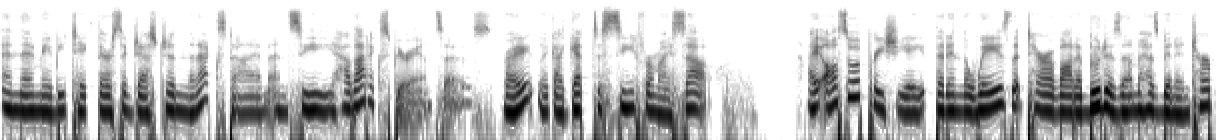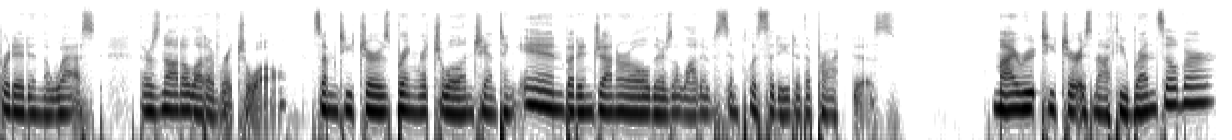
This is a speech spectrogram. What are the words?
And then maybe take their suggestion the next time and see how that experience is, right? Like I get to see for myself. I also appreciate that in the ways that Theravada Buddhism has been interpreted in the West, there's not a lot of ritual. Some teachers bring ritual and chanting in, but in general, there's a lot of simplicity to the practice. My root teacher is Matthew Brensilver.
